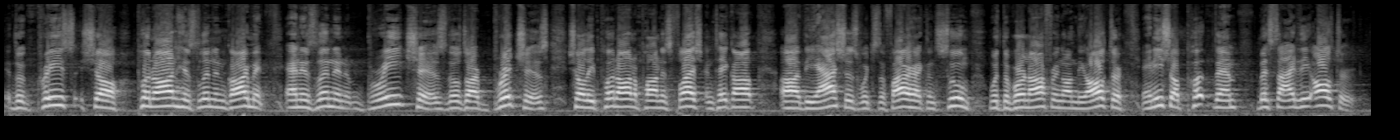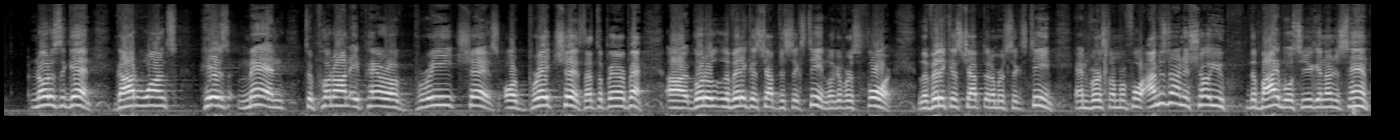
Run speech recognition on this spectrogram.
The priest shall put on his linen garment and his linen breeches, those are breeches, shall he put on upon his flesh and take up uh, the ashes which the fire had consumed with the burnt offering on the altar, and he shall put them beside the altar. Notice again, God wants his men to put on a pair of breeches or britches. That's a pair of pants. Uh, go to Leviticus chapter 16. Look at verse 4. Leviticus chapter number 16 and verse number 4. I'm just trying to show you the Bible so you can understand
